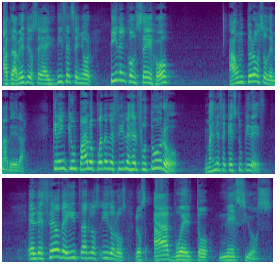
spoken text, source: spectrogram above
a través de Oseas, dice el Señor, piden consejo a un trozo de madera. Creen que un palo puede decirles el futuro. Imagínense qué estupidez. El deseo de ir tras los ídolos los ha vuelto necios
